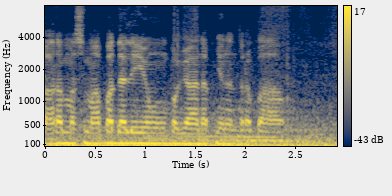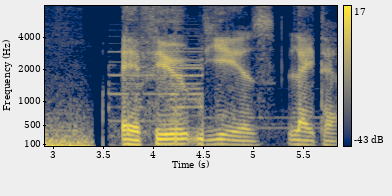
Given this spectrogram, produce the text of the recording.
para mas mapadali yung paghanap nyo ng trabaho. A few years later.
